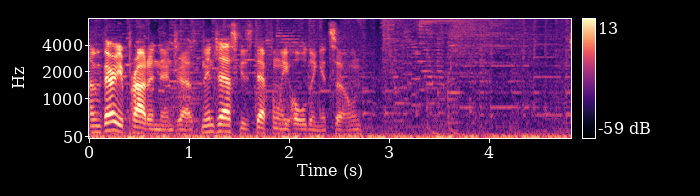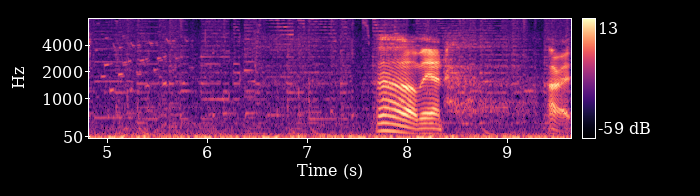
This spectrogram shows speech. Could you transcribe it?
I'm very proud of Ninjask. Ninjask is definitely holding its own. Oh, man. Alright.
